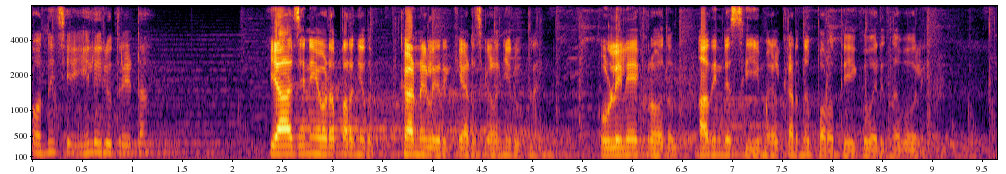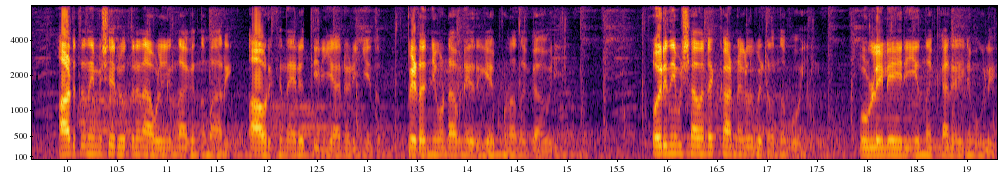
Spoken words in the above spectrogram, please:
ഒന്നും ചെയ്യില്ലേ രുദ്രേട്ട? യാചനയോടെ പറഞ്ഞതും കണ്ണുകൾ ഇറുക്കി അടച്ചു കളഞ്ഞ രുദ്രൻ ഉള്ളിലെ ക്രോധം അതിന്റെ സീമകൾ കടന്ന് പുറത്തേക്ക് വരുന്ന പോലെ. അടുത്ത നിമിഷം രുദ്രൻ അവളിൽ നിന്ന് അകന്നു മാറി അവർക്ക് നേരെ തിരിയാനൊരുങ്ങിയതും പിടഞ്ഞുകൊണ്ട് അവൻ ഇറുകെ പുണർന്ന് ഗൗരി. ഒരു നിമിഷം അവന്റെ കണ്ണുകൾ വിടർന്നു പോയി. ഉള്ളിലെ എരിയുന്ന കരലിന് മുകളിൽ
